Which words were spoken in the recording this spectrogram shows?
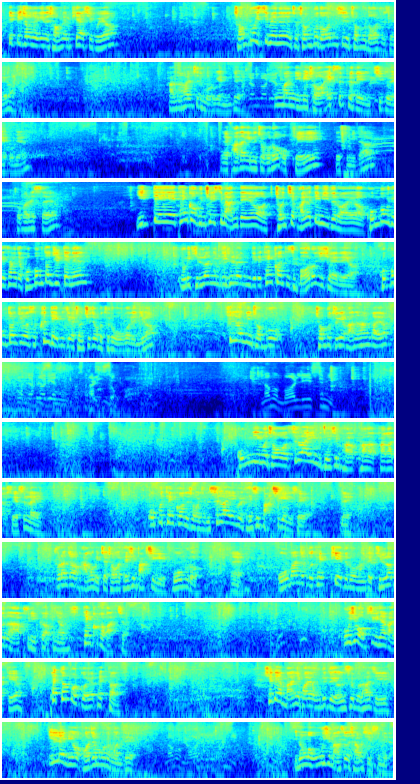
삐삐 정적이는 정면 피하시고요. 전부 있으면은 저 전부 있는 전부 넣어주세요. 가능할지는 모르겠는데 흑마님이 저 X표 된 지도에 보면 네 바닥 있는 쪽으로 오케이 됐습니다. 도발했어요. 이때 탱커 근처에 있으면 안 돼요. 전체 광역 데미지 들어와요. 곤봉 대상자 곤봉 던질 때는 우리 딜러님들 힐러님들이 탱커한테서 멀어지셔야 돼요. 곤봉 던지고서 큰 데미지가 전체적으로 들어오거든요. 힐러님 전부 전부 두 개 가능한가요? 너무 멀리 있습니다. 곰님은 저 슬라임 대신 박, 박, 박아주세요 슬라임 오프 탱커는 저거 지금 슬라임을 대신 박치게 해주세요 네 불안정한 방울 있죠. 저거 대신 박치기 몸으로. 네. 5만 정도 태- 피해 들어오는데 딜러들은 아프니까 그냥 탱커가 맞죠. 공심 없이 그냥 갈게요. 패턴 볼 거예요 패턴. 최대한 많이 봐야 우리도 연습을 하지. 1렘 이거 거저 먹는 건데. 이런 거 웅심 안 써도 잡을 수 있습니다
